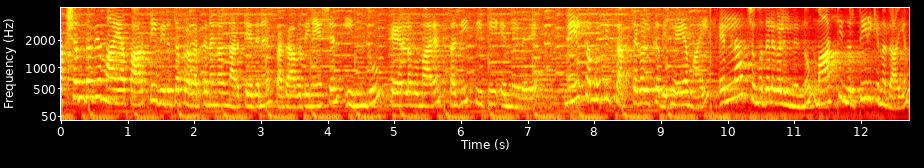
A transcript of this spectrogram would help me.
അക്ഷന്തവ്യമായ പാർട്ടി വിരുദ്ധ പ്രവർത്തനങ്ങൾ നടത്തിയതിന് സഖാവ് ദിനേശൻ ഇന്ദു കേരളകുമാരൻ സജി സി പി എന്നിവരെ മേൽ കമ്മിറ്റി ചർച്ചകൾക്ക് വിധേയമായി എല്ലാ ചുമതലകളിൽ നിന്നും മാറ്റി നിർത്തിയിരിക്കുന്നതായും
